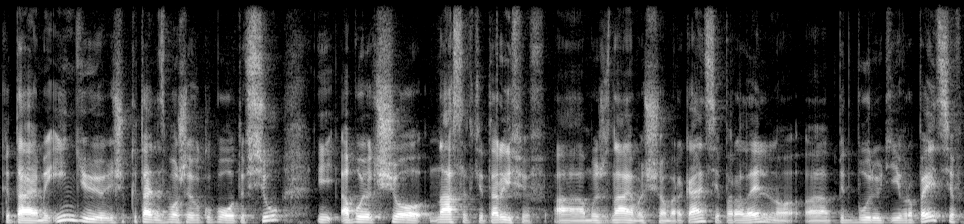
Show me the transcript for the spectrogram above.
Китаєм і Індією, і що Китай не зможе викуповувати всю, і або якщо наслідки тарифів, а ми ж знаємо, що американці паралельно е, підбурюють європейців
